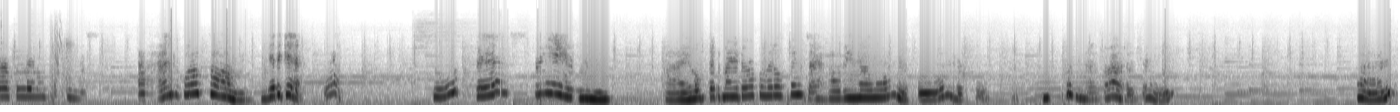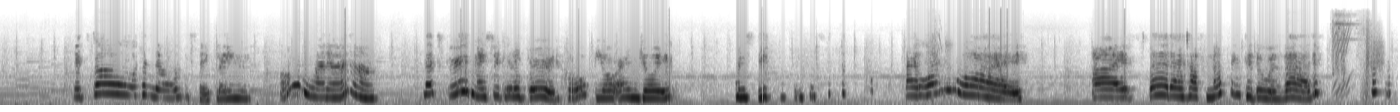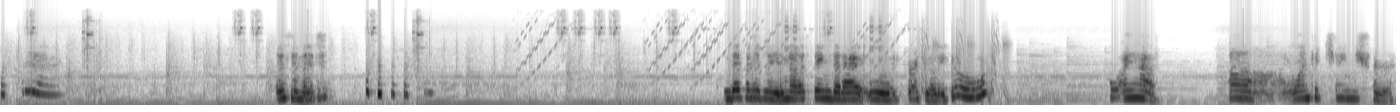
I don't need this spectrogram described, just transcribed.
little things. And welcome, yet again, to this stream. I hope that my adorable little things are having a wonderful, wonderful, wonderful day. And let's go. Hello, stay playing. Oh, Anna. That's great, my sweet little bird. Hope you are enjoying. And see. I wonder why. I bet I have nothing to do with that. Isn't it? Definitely not a thing that I would personally do. Oh, I have. Ah, I want to change her.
